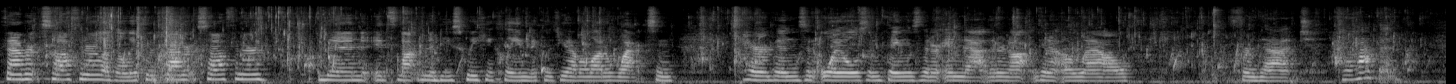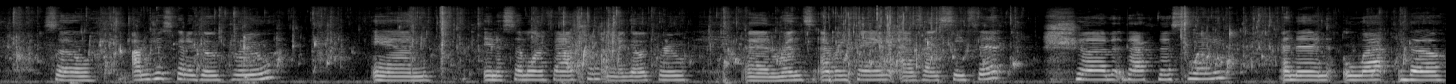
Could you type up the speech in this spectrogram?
fabric softener, like a liquid fabric softener, then it's not going to be squeaky clean because you have a lot of wax and parabens and oils and things that are in that that are not going to allow for that to happen. So I'm just going to go through and in a similar fashion, I'm going to go through and rinse everything as I see fit. Shove it back this way and then let the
